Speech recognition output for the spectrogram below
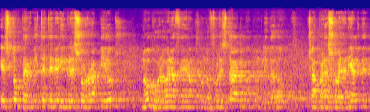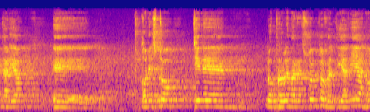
esto permite tener ingresos rápidos, ¿no? porque no van a acceder a un fondo forestal, es más complicado, para soberanía alimentaria, eh, con esto tienen los problemas resueltos del día a día, ¿no?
